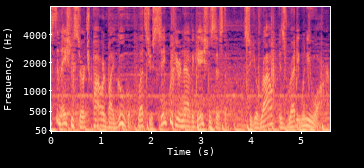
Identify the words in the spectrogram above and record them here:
Destination Search powered by Google lets you sync with your navigation system so your route is ready when you are.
